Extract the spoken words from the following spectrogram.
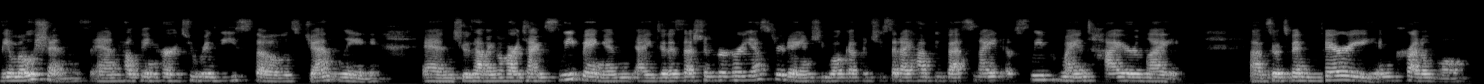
the emotions and helping her to release those gently. And she was having a hard time sleeping and i did a session for her yesterday and she woke up and she said i have the best night of sleep my entire life um, so it's been very incredible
